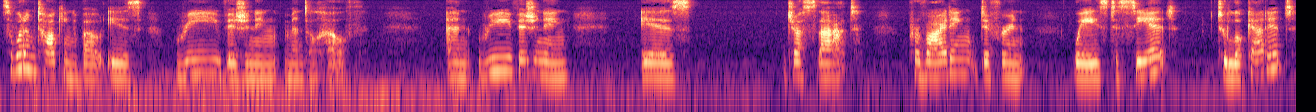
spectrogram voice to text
So, what I'm talking about is revisioning mental health. And revisioning is just that providing different ways to see it, to look at it,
